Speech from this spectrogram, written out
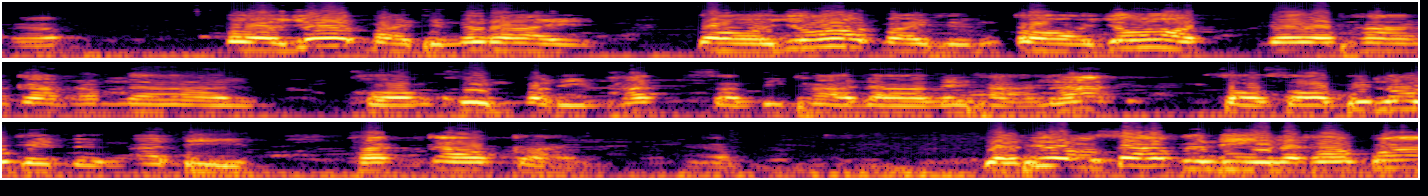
นะครับ ต่อยอดหมายถึงอะไร ต่อยอดหมายถึงต่อยอดแนวทางการทำงานของคุณปฏิพัฒน์สันติพาดาในฐานะสสพิโลกเขตหนึ่งอดีตพรรคก้าวไกลนะครับอย่างที่เราทราบกันดีนะครับว่า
